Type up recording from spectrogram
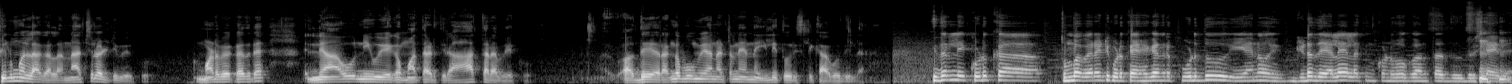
ಫಿಲ್ಮಲ್ಲಿ ಆಗಲ್ಲ ನ್ಯಾಚುರಾಲಿಟಿ ಬೇಕು. ಮಾಡಬೇಕಾದ್ರೆ ನಾವು ನೀವು ಈಗ ಮಾತಾಡ್ತೀರಾ? ಆ ಥರ ಬೇಕು. ಅದೇ ರಂಗಭೂಮಿಯ ನಟನೆಯನ್ನು ಇಲ್ಲಿ ತೋರಿಸ್ಲಿಕ್ಕೆ ಆಗೋದಿಲ್ಲ. ಇದರಲ್ಲಿ ಕುಡುಕ ತುಂಬಾ ವೆರೈಟಿ ಕುಡುಕ ಹೇಗಂದ್ರೆ ಕುಡಿದು ಏನೋ ಗಿಡದ ಎಲೆ ಎಲ್ಲ ತಿನ್ಕೊಂಡು ಹೋಗುವಂಥದ್ದು ದೃಶ್ಯ ಇದೆ.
